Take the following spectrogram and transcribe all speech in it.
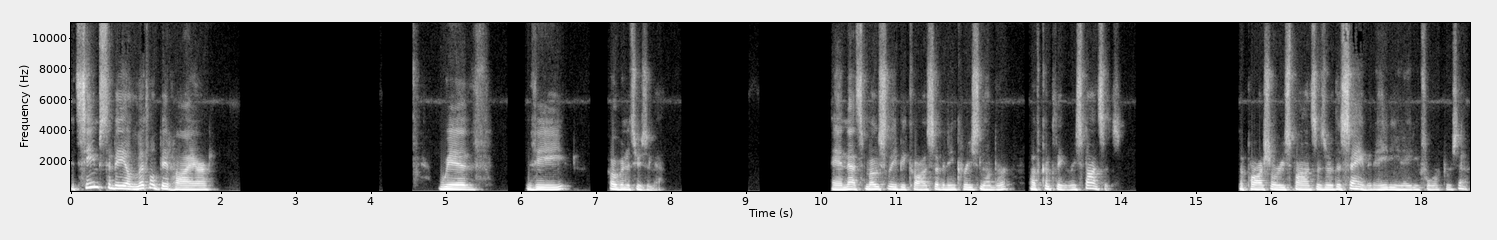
it seems to be a little bit higher with the obinutuzumab. And that's mostly because of an increased number of complete responses. The partial responses are the same at 80 and 84%.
